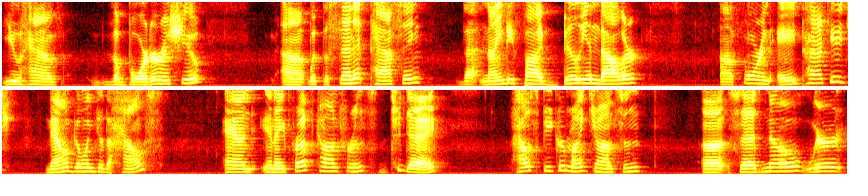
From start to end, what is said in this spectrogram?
You have the border issue uh, with the Senate passing that $95 billion uh, foreign aid package now going to the House. And in a press conference today, House Speaker Mike Johnson uh, said, "No, we're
